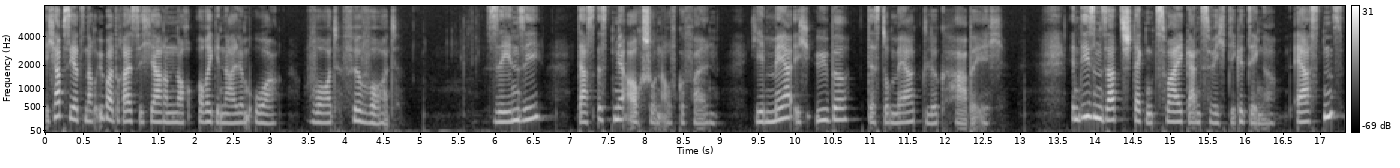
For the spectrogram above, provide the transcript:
Ich habe sie jetzt nach über 30 Jahren noch original im Ohr, Wort für Wort. Sehen Sie, das ist mir auch schon aufgefallen. Je mehr ich übe, desto mehr Glück habe ich. In diesem Satz stecken zwei ganz wichtige Dinge. Erstens,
